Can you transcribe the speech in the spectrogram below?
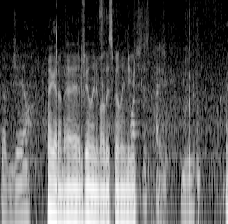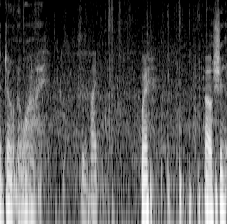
Go to jail. I got a bad feeling about this building, dude. Watch this pipe. I don't know why. See the pipe? Where? Oh shit.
